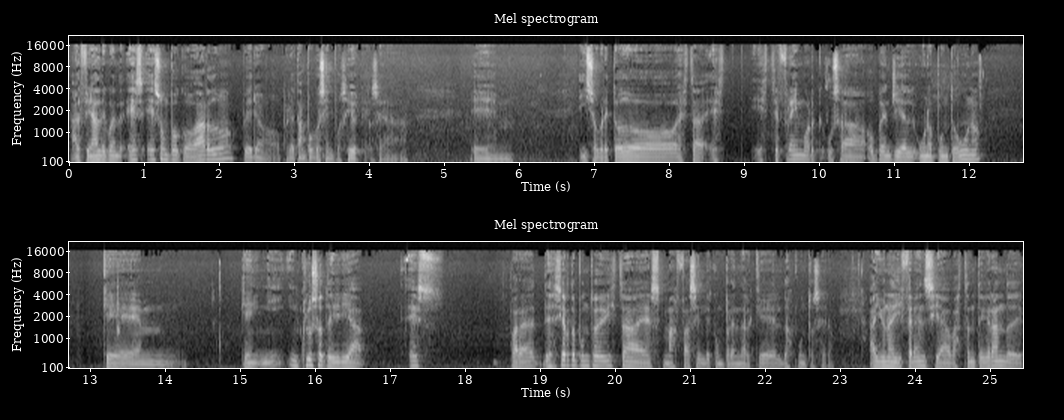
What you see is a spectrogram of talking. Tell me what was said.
Al final de cuentas, es, es un poco arduo, pero, pero tampoco es imposible. O sea, em, y sobre todo esta, este framework usa OpenGL 1.1 que, em, que incluso te diría es para desde cierto punto de vista es más fácil de comprender que el 2.0. Hay una diferencia bastante grande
